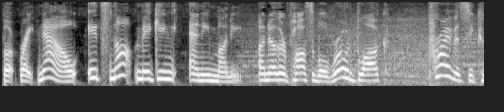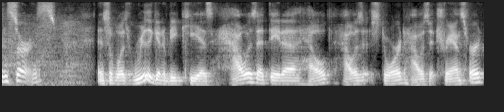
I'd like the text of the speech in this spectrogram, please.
But right now, it's not making any money. Another possible roadblock privacy concerns. And so what's really going to be key is how is that data held? How is it stored? How is it transferred?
